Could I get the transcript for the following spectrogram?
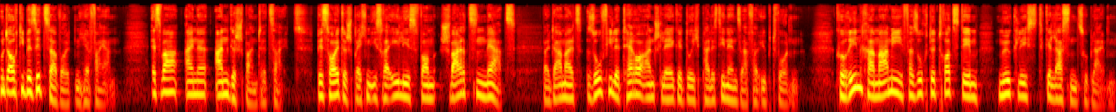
Und auch die Besitzer wollten hier feiern. Es war eine angespannte Zeit. Bis heute sprechen Israelis vom schwarzen März, weil damals so viele Terroranschläge durch Palästinenser verübt wurden. Corinne Hamami versuchte trotzdem, möglichst gelassen zu bleiben.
